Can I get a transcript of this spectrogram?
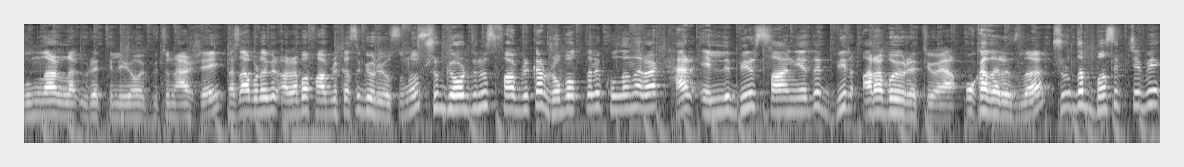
bunlarla üretiliyor bütün her şey. Mesela burada bir araba fabrikası görüyorsunuz. Şu gördüğünüz fabrika robotları kullanarak her 51 saniyede bir araba üretiyor yani o kadar hızlı. Şurada basitçe bir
